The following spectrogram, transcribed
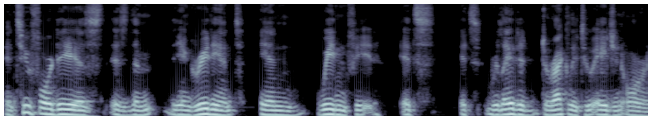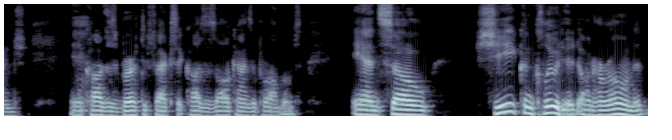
And 2,4-D is is the the ingredient in weed and feed. It's it's related directly to Agent Orange, and it causes birth defects. It causes all kinds of problems. And so she concluded on her own that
